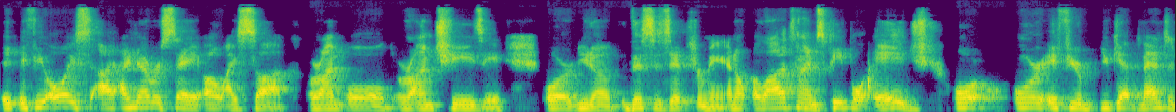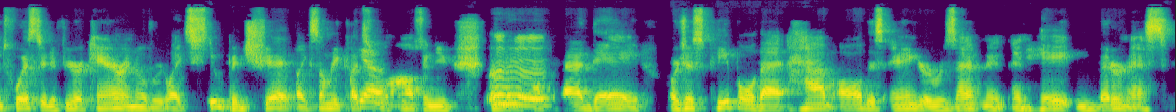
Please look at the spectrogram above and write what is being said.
If you always, I, I never say, "Oh, I suck." Or I'm old or I'm cheesy or, you know, this is it for me. And a, a, lot of times people age or, or if you're, you get bent and twisted, if you're a Karen over like stupid shit, like somebody cuts yeah. you off and you mm-hmm. have a bad day or just people that have all this anger, resentment and hate and bitterness.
